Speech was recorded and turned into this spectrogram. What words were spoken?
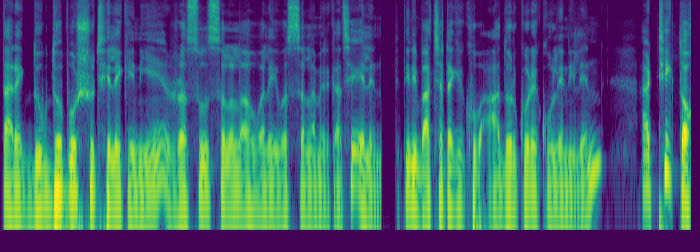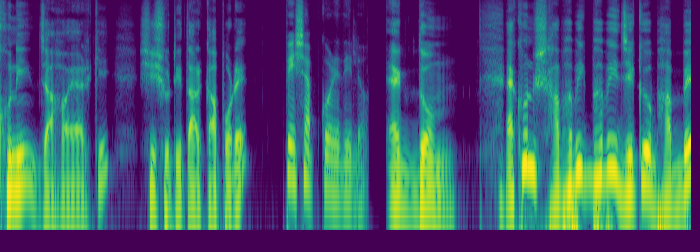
তার এক দুগ্ধপোষ্য ছেলেকে নিয়ে রসুল সাল্লাহু আলাইসাল্লামের কাছে এলেন। তিনি বাচ্চাটাকে খুব আদর করে কোলে নিলেন আর ঠিক তখনই যা হয় আর কি শিশুটি তার কাপড়ে পেশাব করে দিল। একদম। এখন স্বাভাবিকভাবেই যে কেউ ভাববে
